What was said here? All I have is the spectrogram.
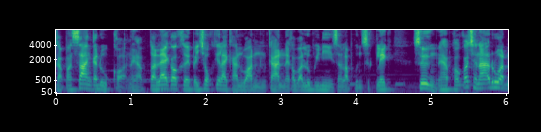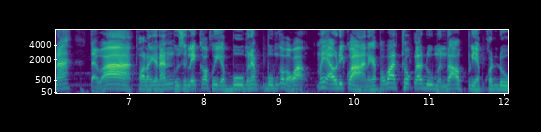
กลับมาสร้างกระดูกก่อนนะครับตอนแรกก็เคยไปชกที่รายการวันเหมือนกันนะครับวันลุมพินีสำหรับขุนศึกเล็ก ซึ่งนะครับเขาก็ชนะรวดนะ แต่ว่าพอหลังจากนั้นขุนศึกเล็กก็คุยกับบูมนะครับบูมก็บอกว่าไม่เอาดีกว่านะครับเพราะว่าชกแล้วดูเหมือนว่าเอาเปรียบคนดู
